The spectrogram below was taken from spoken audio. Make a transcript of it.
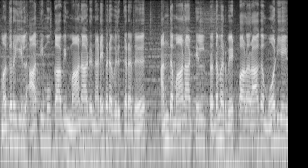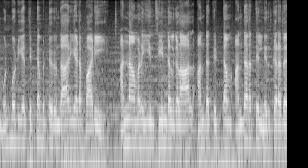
மதுரையில் அதிமுகவின் மாநாடு நடைபெறவிருக்கிறது. அந்த மாநாட்டில் பிரதமர் வேட்பாளராக மோடியை முன்மொழிய திட்டமிட்டிருந்தார் எடப்பாடி. அண்ணாமலையின் சீண்டல்களால் அந்த திட்டம் அந்தரத்தில் நிற்கிறது.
